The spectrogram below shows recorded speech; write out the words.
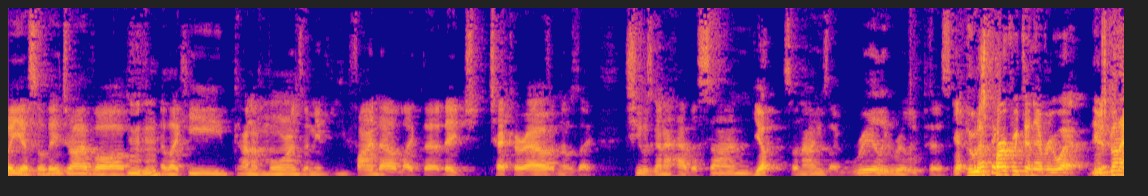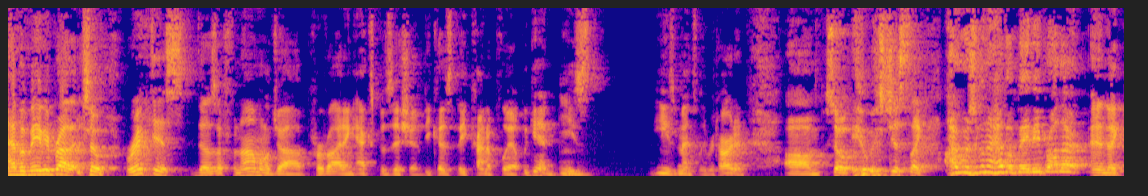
but yeah, so they drive off, Mhm. and like he kind of mourns, and you you find out like that they check her out, and it was like she was gonna have a son. Yep. So now he's like really, really pissed. Yeah, who was think- perfect in every way. He was going to have a baby brother. So Rictus does a phenomenal job providing exposition because they kind of play up again. Mm-hmm. He's he's mentally retarded. Um, so it was just like I was going to have a baby brother, and like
